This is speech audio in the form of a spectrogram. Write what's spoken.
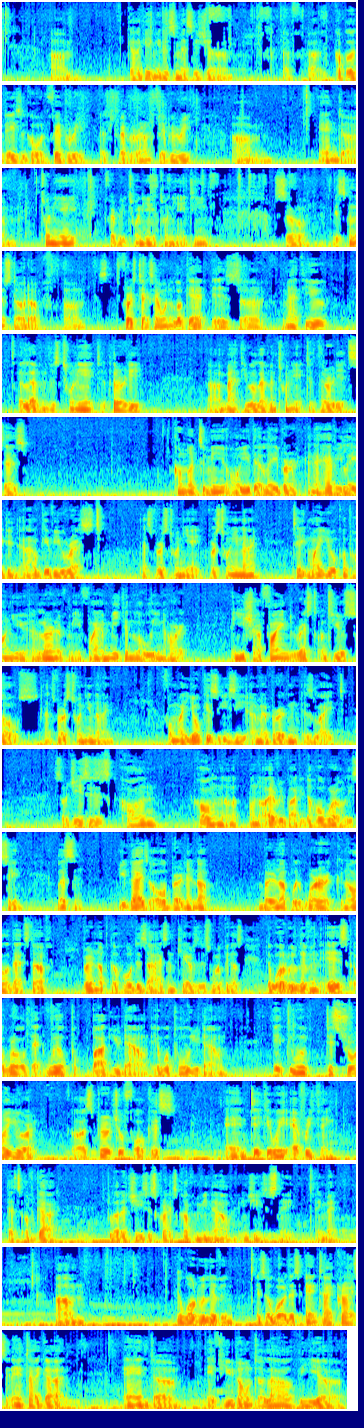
Um, God gave me this message uh, a, a, couple of days ago in February. That's February, around February, um, and um, 28 February 28, 2018. So it's going to start off. Um, first text I want to look at is uh, Matthew 11, verse 28 to 30. Uh, Matthew 11, 28 to 30. It says, Come unto me, all ye that labor and are heavy laden, and I'll give you rest. That's verse 28. Verse 29. Take my yoke upon you and learn of me, for I am meek and lowly in heart, and ye shall find rest unto your souls. That's verse 29. For my yoke is easy and my burden is light. So Jesus is calling calling on everybody, the whole world. He's saying, listen, you guys are all burdened up, burdened up with work and all of that stuff, burden up the whole desires and cares of this world because the world we live in is a world that will bog you down. It will pull you down. It will destroy your uh, spiritual focus and take away everything that's of God. Blood of Jesus Christ cover me now in Jesus' name. Amen. Um, the world we live in is a world that's anti-Christ and anti-God. And um, if you don't allow the uh,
